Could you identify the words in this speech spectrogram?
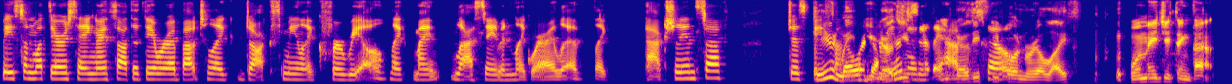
based on what they were saying, I thought that they were about to like dox me, like for real, like my last name and like where I live, like actually and stuff. Just Do based you on know the You know these, information that they you have. know these so, people in real life. What made you think that?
